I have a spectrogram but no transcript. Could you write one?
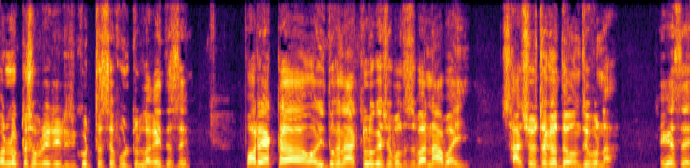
পরে লোকটা সব রেডি রেডি করতেছে ফুল টুল লাগাইতেছে। পরে একটা ওই দোকানে একটা লোক এসে বলতেছে, বা না ভাই সাড়ে ছশো টাকা দেওয়া যাব না। ঠিক আছে?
